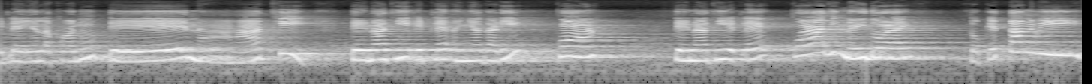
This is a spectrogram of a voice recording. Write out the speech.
એટલે અહીંયા લખવાનું તેનાથી. તેનાથી એટલે અહીંયા ગાડી કોણ? તેનાથી એટલે કોણાથી નહીં દોડાય? તો કે તન્વી.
